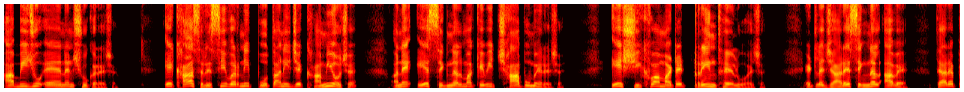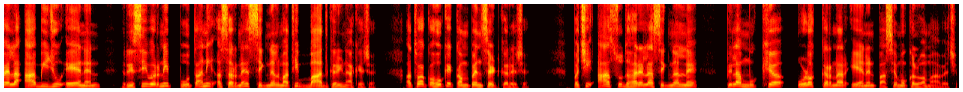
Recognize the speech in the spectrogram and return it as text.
આ બીજું એએનએન શું કરે છે? એ ખાસ રિસીવરની પોતાની જે ખામીઓ છે અને એ સિગ્નલમાં કેવી છાપ ઉમેરે છે. એ શીખવા માટે ટ્રેન થયેલું હોય છે. એટલે જ્યારે સિગ્નલ આવે, ત્યારે પહેલાં આ બીજું એએનએન રિસીવરની પોતાની અસરને સિગ્નલમાંથી બાદ કરી નાખે છે, અથવા કહો કે કમ્પેન્સેટ કરે છે. પછી આ સુધારેલા સિગ્નલને પેલા મુખ્ય ઓળખ કરનાર એએનએન પાસે મોકલવામાં આવે છે.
